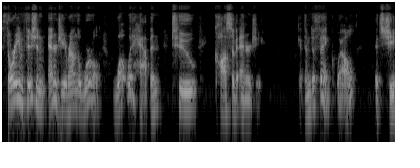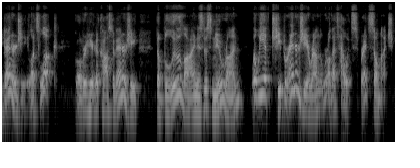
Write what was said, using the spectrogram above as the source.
thorium fission energy around the world, what would happen to costs of energy? Get them to think, well, it's cheap energy. Let's look. Go over here to cost of energy. The blue line is this new run. Well, we have cheaper energy around the world. That's how it spreads so much.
